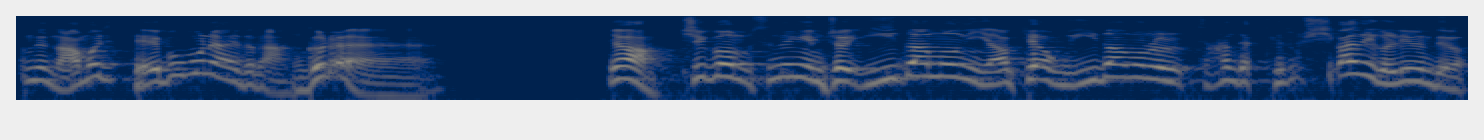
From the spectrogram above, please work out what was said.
근데 나머지 대부분의 아이들은 안 그래. 야 지금 선생님 저 2단원이 약해하고 2단원을 하는데 계속 시간이 걸리는데요.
